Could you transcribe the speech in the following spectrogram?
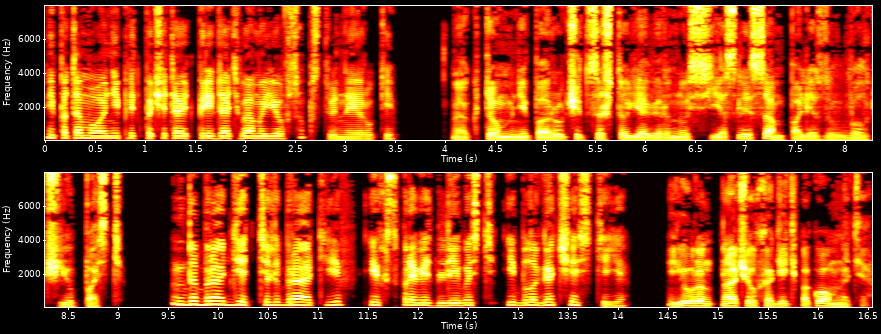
и потому они предпочитают передать вам ее в собственные руки. А кто мне поручится, что я вернусь, если сам полезу в волчью пасть? Добродетель братьев, их справедливость и благочестие. Юрант начал ходить по комнате.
